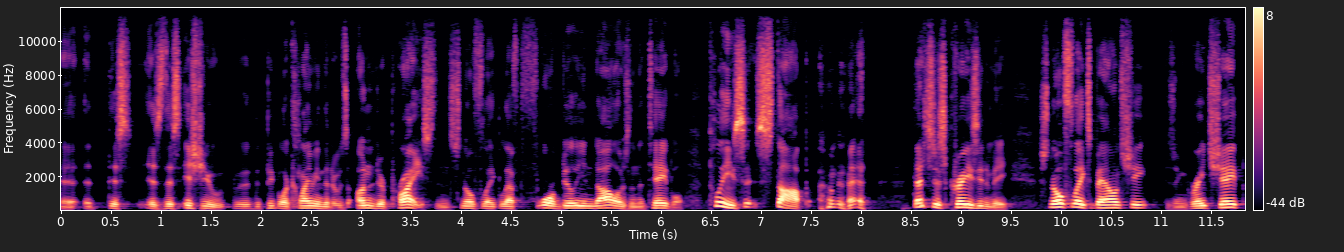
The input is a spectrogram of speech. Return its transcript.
uh, at this, is this issue, uh, the people are claiming that it was underpriced and Snowflake left $4 billion on the table. Please stop, I mean, that, that's just crazy to me. Snowflake's balance sheet is in great shape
